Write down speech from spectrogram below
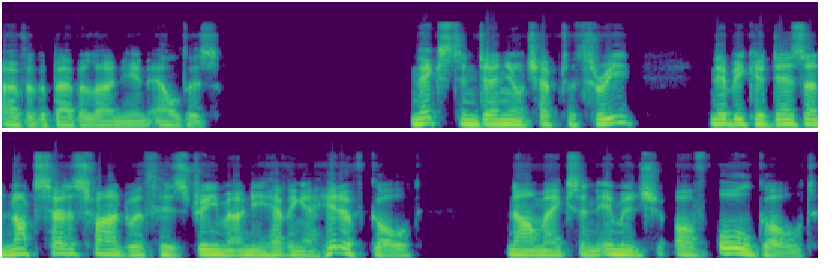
over the Babylonian elders. Next, in Daniel chapter 3, Nebuchadnezzar, not satisfied with his dream only having a head of gold, now makes an image of all gold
